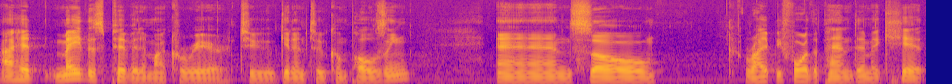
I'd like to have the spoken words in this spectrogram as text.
I had made this pivot in my career to get into composing, and so right before the pandemic hit,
